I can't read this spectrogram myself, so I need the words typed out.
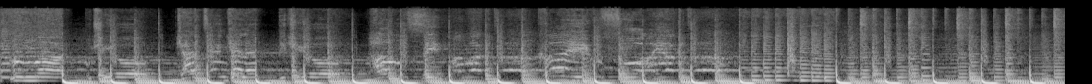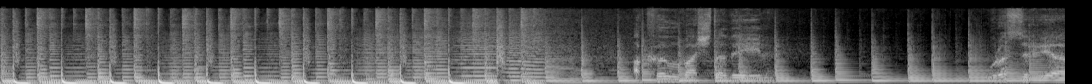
Kaplumbağalar uçuyor. Kertenkele dikiyor. Hamsi hamakta Kaygısı ayakta. Akıl başta değil. Burası rüya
